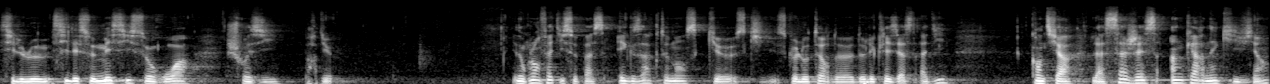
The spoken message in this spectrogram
s'il est ce Messie, ce roi choisi par Dieu. Et donc là, en fait, il se passe exactement ce que, l'auteur de, de l'Ecclésiaste a dit. Quand il y a la sagesse incarnée qui vient,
